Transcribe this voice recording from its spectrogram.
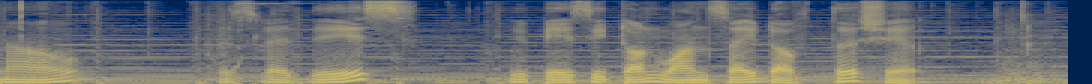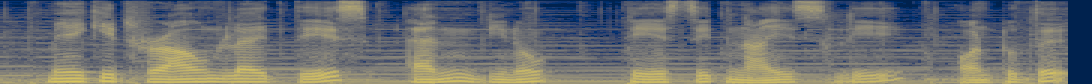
Now just like this we paste it on one side of the shell. Make it round like this and you know paste it nicely onto the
